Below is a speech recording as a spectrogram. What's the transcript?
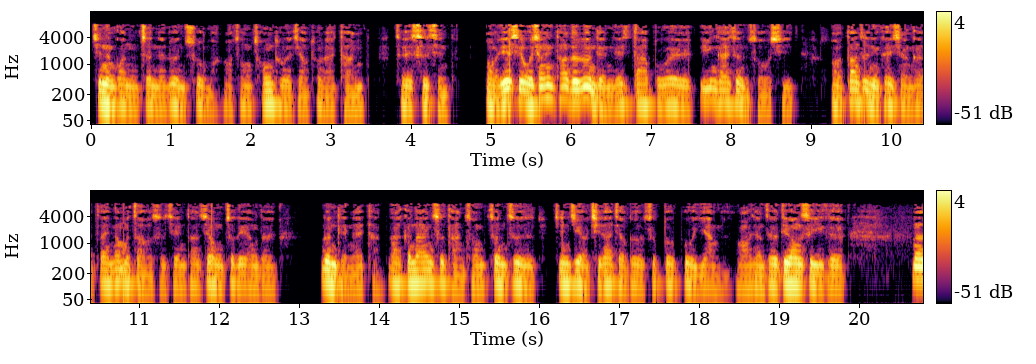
精神官能症的论述嘛啊，从冲突的角度来谈这些事情哦，也许我相信他的论点，也许大家不会应该是很熟悉啊，但是你可以想想看，在那么早的时间，他是用这个样的论点来谈，那跟爱因斯坦从政治经济有其他角度是不不一样的啊，我想这个地方是一个。那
